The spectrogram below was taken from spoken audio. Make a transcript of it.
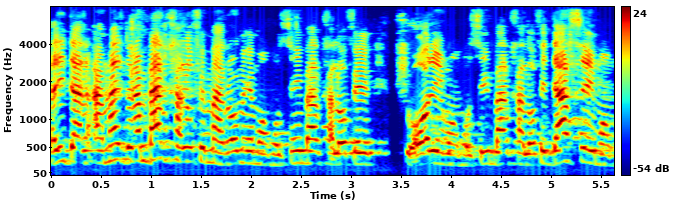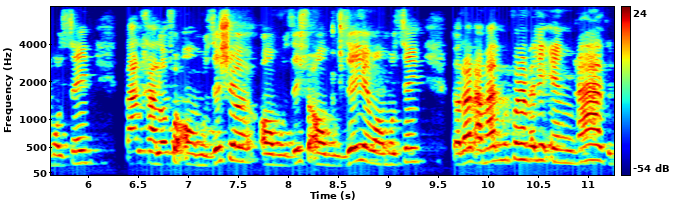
ولی در عمل دارن برخلاف مرام امام حسین برخلاف شعار امام حسین برخلاف درس امام حسین برخلاف آموزش آموزش آموزه امام حسین دارن عمل می‌کنن. ولی انقدر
